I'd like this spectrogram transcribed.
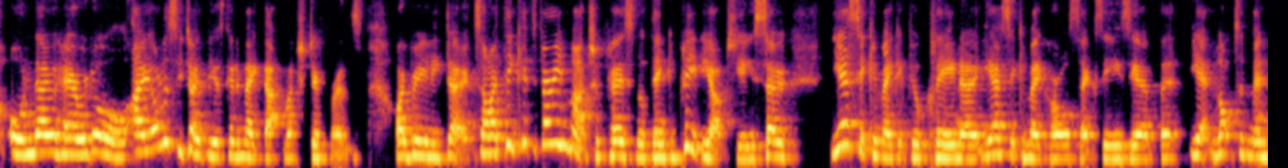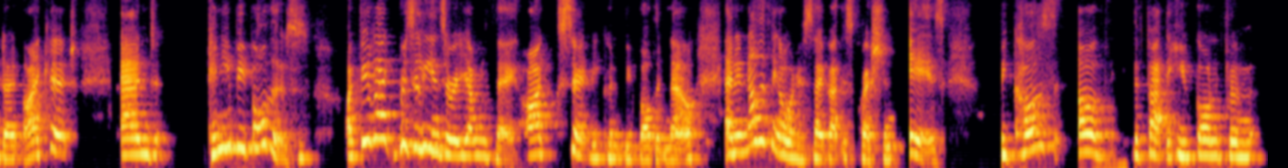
or no hair at all, I honestly don't think it's going to make that much difference. I really don't. So I think it's very much a personal thing, completely up to you. So, yes, it can make it feel cleaner. Yes, it can make oral sex easier. But yeah, lots of men don't like it. And can you be bothered? I feel like Brazilians are a young thing. I certainly couldn't be bothered now. And another thing I want to say about this question is because of the fact that you've gone from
